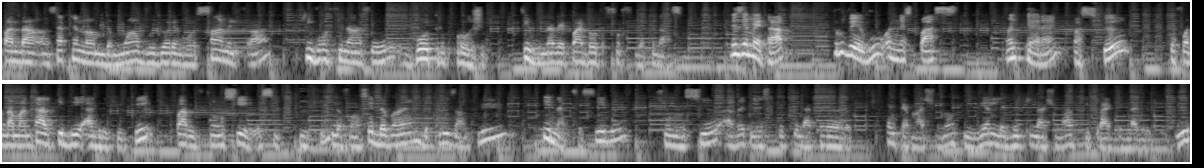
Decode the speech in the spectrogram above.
Pendant un certain nombre de mois, vous aurez vos 100 000 francs qui vont financer votre projet si vous n'avez pas d'autres sources de financement. Deuxième étape, trouvez-vous un espace, un terrain, parce que c'est fondamental qui dit agriculture parle foncier aussi. Mhm. Le foncier devient de plus en plus inaccessible sous nos cieux avec les spéculateurs internationaux qui viennent, les multinationales qui pratiquent l'agriculture,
